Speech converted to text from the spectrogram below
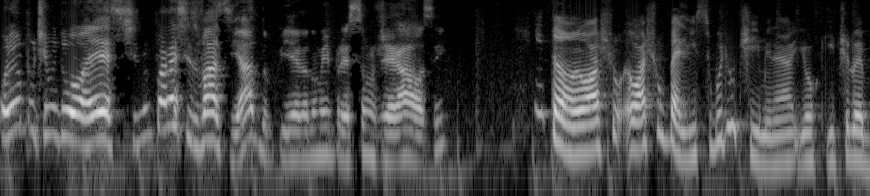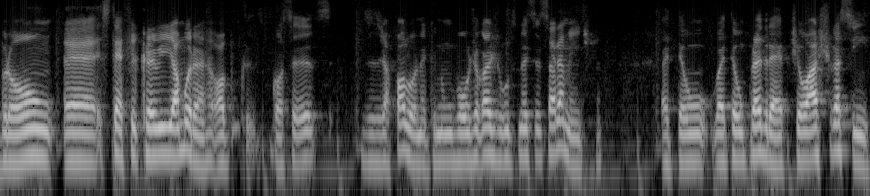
olhando um time do Oeste, não parece esvaziado, Piero, numa impressão geral, assim? Então, eu acho, eu acho um belíssimo de um time, né? Jokic, LeBron, é, Steph Curry e Amoran. Óbvio que você, você já falou, né? Que não vão jogar juntos necessariamente. Né? Vai ter um, vai ter um pré-draft. Eu acho que, assim,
